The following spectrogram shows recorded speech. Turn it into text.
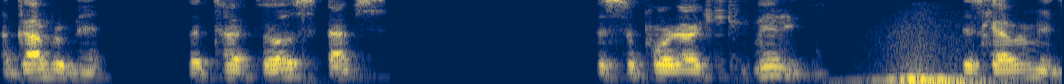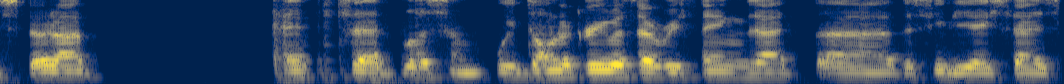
a government that took those steps to support our community? This government stood up and said, listen, we don't agree with everything that uh, the CVA says,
